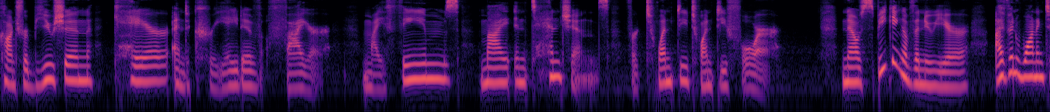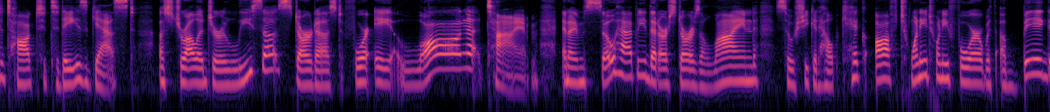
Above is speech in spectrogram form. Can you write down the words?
contribution, care, and creative fire. My themes, my intentions for 2024. Now, speaking of the new year, I've been wanting to talk to today's guest astrologer Lisa Stardust for a long time. And I'm so happy that our stars aligned so she could help kick off 2024 with a big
